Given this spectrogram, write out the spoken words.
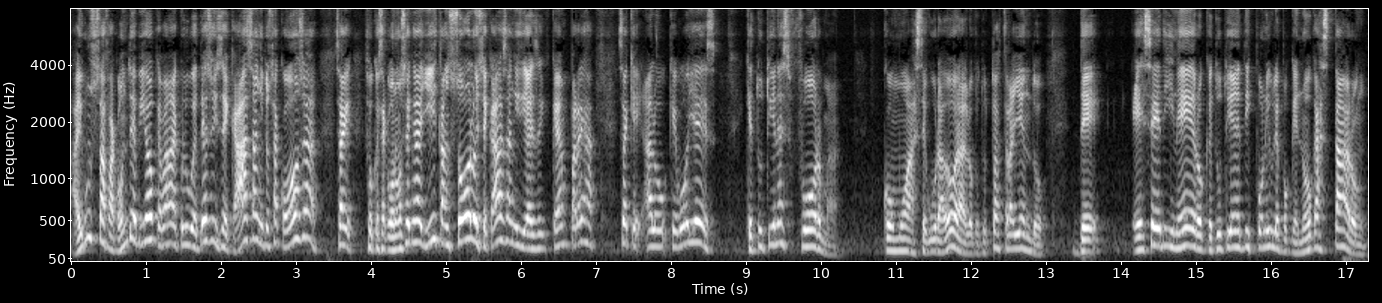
hay un zafacón de viejos que van a clubes de eso y se casan y todas esas cosas. O sea, los que se conocen allí están solos y se casan y se quedan pareja. O sea, que a lo que voy es que tú tienes forma como aseguradora, lo que tú estás trayendo, de ese dinero que tú tienes disponible porque no gastaron,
